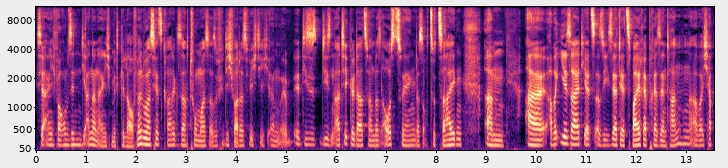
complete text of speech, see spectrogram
ist ja eigentlich, warum sind denn die anderen eigentlich mitgelaufen? Ne? Du hast jetzt gerade gesagt, Thomas, also für dich war das wichtig, ähm, äh, dieses, diesen Artikel dazu haben, das auszuhängen, das auch zu zeigen. Ähm, äh, aber ihr seid jetzt, also ihr seid ja zwei Repräsentanten, aber ich habe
